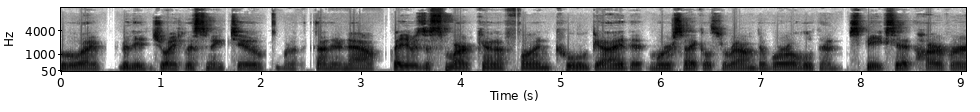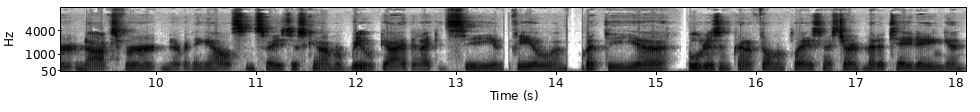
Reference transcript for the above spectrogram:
who I really enjoyed listening to. What I've done there now, but he was a smart, kind of fun, cool guy that motorcycles around the world and speaks at Harvard and Oxford and everything else. And so he's just kind of a real guy that I can see and feel. And but the uh, Buddhism kind of fell in place, and I started meditating, and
